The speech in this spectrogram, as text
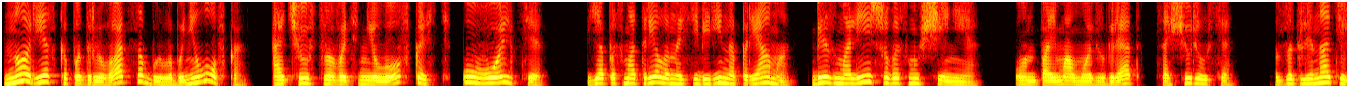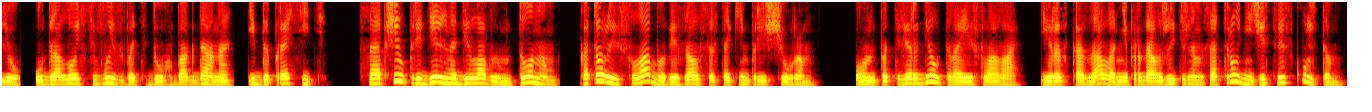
Но резко подрываться было бы неловко, а чувствовать неловкость увольте. Я посмотрела на Северина прямо, без малейшего смущения, он поймал мой взгляд, сощурился. Заклинателю удалось вызвать дух Богдана и допросить. Сообщил предельно деловым тоном, который слабо вязался с таким прищуром. Он подтвердил твои слова и рассказал о непродолжительном сотрудничестве с культом.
